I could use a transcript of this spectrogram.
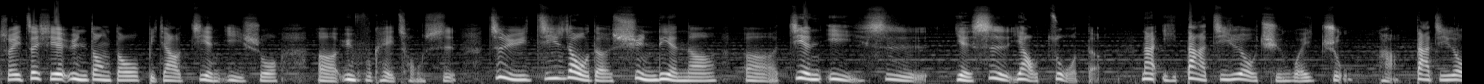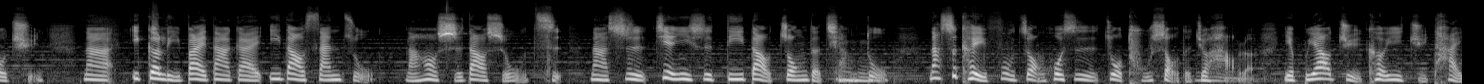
所以这些运动都比较建议说，呃，孕妇可以从事。至于肌肉的训练呢，呃，建议是也是要做的。那以大肌肉群为主，哈，大肌肉群，那一个礼拜大概一到三组，然后十到十五次，那是建议是低到中的强度，那是可以负重或是做徒手的就好了，也不要举刻意举太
